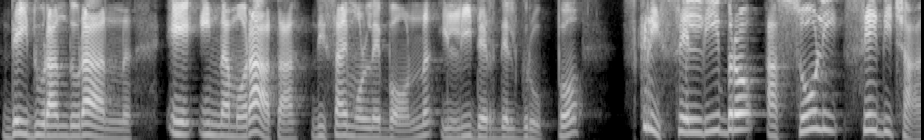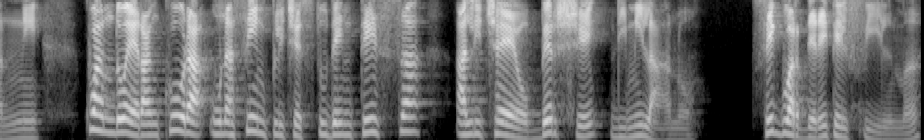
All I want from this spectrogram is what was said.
dei Duran Duran e innamorata di Simon Le Bon, il leader del gruppo, scrisse il libro a soli 16 anni, quando era ancora una semplice studentessa al liceo Berchet di Milano. Se guarderete il film,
